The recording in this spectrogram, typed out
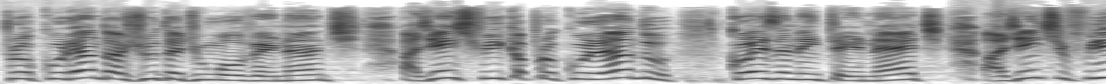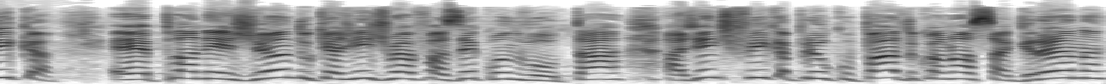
procurando a ajuda de um governante, a gente fica procurando coisa na internet, a gente fica é, planejando o que a gente vai fazer quando voltar, a gente fica preocupado com a nossa grana,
